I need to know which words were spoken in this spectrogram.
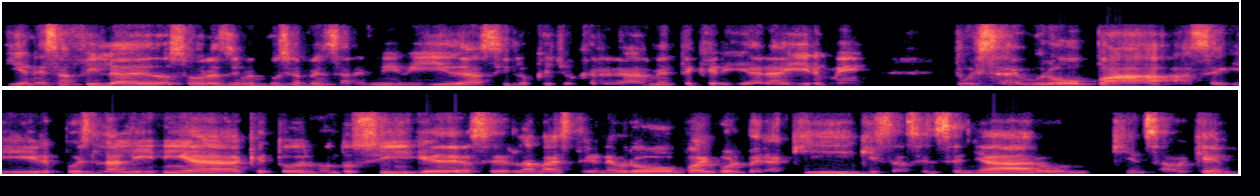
y en esa fila de dos horas yo me puse a pensar en mi vida, si lo que yo realmente quería era irme pues a Europa, a seguir pues la línea que todo el mundo sigue de hacer la maestría en Europa y volver aquí, quizás enseñar o quién sabe qué.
